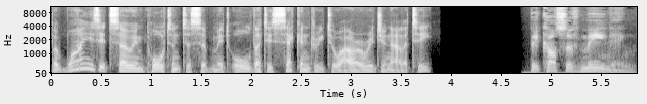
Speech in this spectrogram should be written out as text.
But why is it so important to submit all that is secondary to our originality? Because of meaning.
